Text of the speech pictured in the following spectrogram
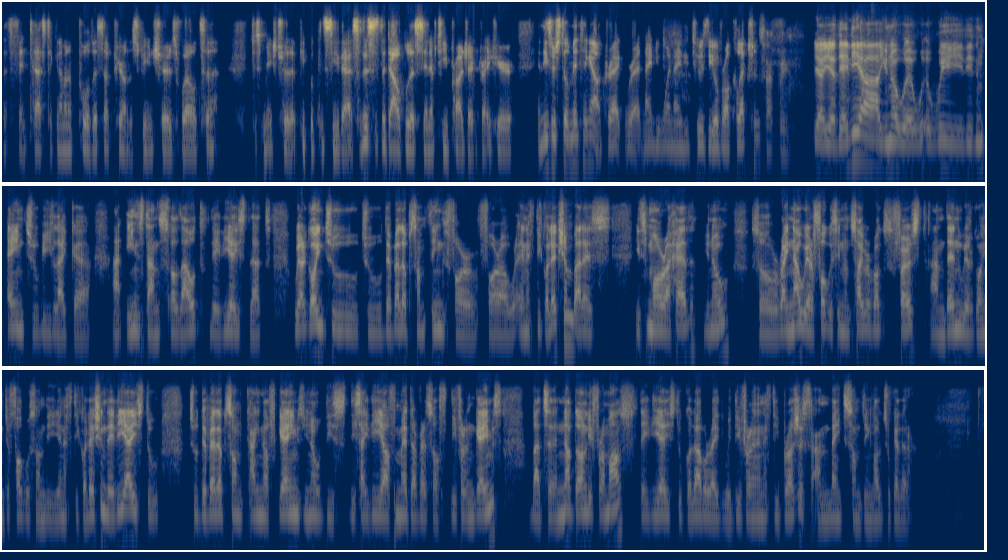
That's fantastic. And I'm going to pull this up here on the screen share as well to just make sure that people can see that. So this is the Daopolis NFT project right here. And these are still minting out, correct? We're at 91, 92 is the overall collection. Exactly. Yeah, yeah. The idea, you know, we, we- didn't aim to be like a, an instant sold out. The idea is that we are going to to develop some things for for our NFT collection, but it's it's more ahead, you know. So right now we are focusing on Cyberbox first, and then we are going to focus on the NFT collection. The idea is to to develop some kind of games, you know, this this idea of metaverse of different games, but uh, not only from us. The idea is to collaborate with different NFT projects and make something all together.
